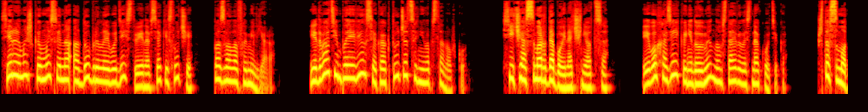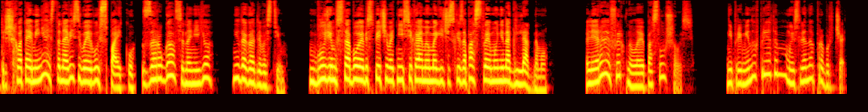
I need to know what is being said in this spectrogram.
Серая мышка мысленно одобрила его действия и на всякий случай позвала фамильяра. Едва Тим появился, как тут же оценил обстановку. «Сейчас с мордобой начнется!» Его хозяйка недоуменно уставилась на котика. «Что смотришь? Хватай меня и становись в боевую спайку!» Заругался на нее недогадливо Тим. «Будем с тобой обеспечивать неиссякаемый магический запас твоему ненаглядному!» Лерая фыркнула и послушалась, не приминув при этом мысленно пробурчать.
